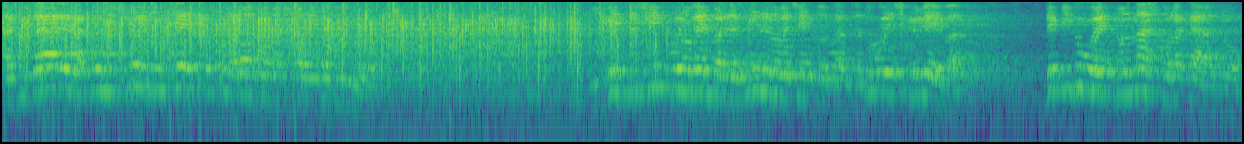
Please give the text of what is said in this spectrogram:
a guidare la commissione d'inchiesta sulla lotta massonica di Duro. Il 25 novembre del 1982 scriveva Le P2 non nascono a caso,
